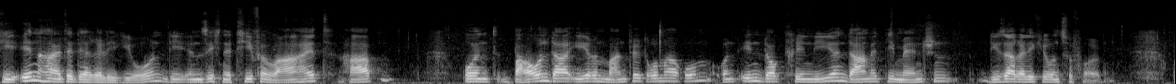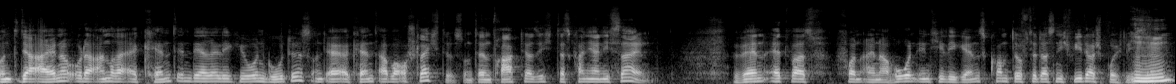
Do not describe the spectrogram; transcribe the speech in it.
die Inhalte der Religion, die in sich eine tiefe Wahrheit haben, und bauen da ihren Mantel drumherum und indoktrinieren damit die Menschen, dieser Religion zu folgen. Und der eine oder andere erkennt in der Religion Gutes und er erkennt aber auch Schlechtes. Und dann fragt er sich, das kann ja nicht sein. Wenn etwas von einer hohen Intelligenz kommt, dürfte das nicht widersprüchlich mhm. sein.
